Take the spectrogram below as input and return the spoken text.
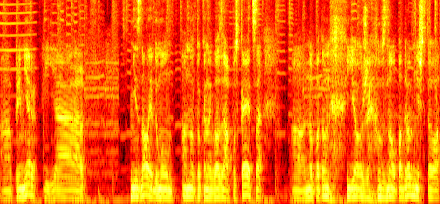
а, пример. Я не знал, я думал, оно только на глаза опускается. А, но потом я уже узнал подробнее, что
